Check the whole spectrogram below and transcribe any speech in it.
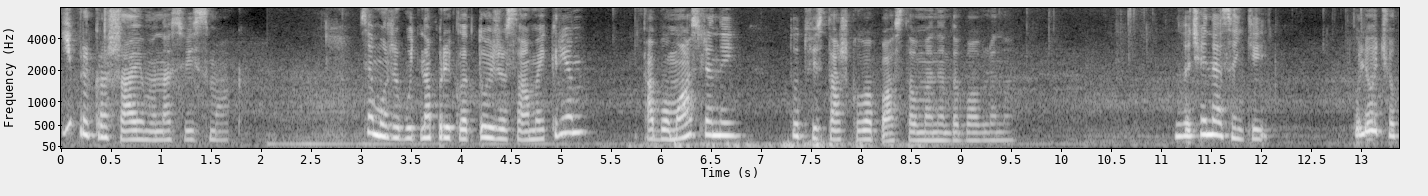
і прикрашаємо на свій смак. Це може бути, наприклад, той же самий крем або масляний. Тут фісташкова паста в мене додавлена. Звичайнесенький кульочок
